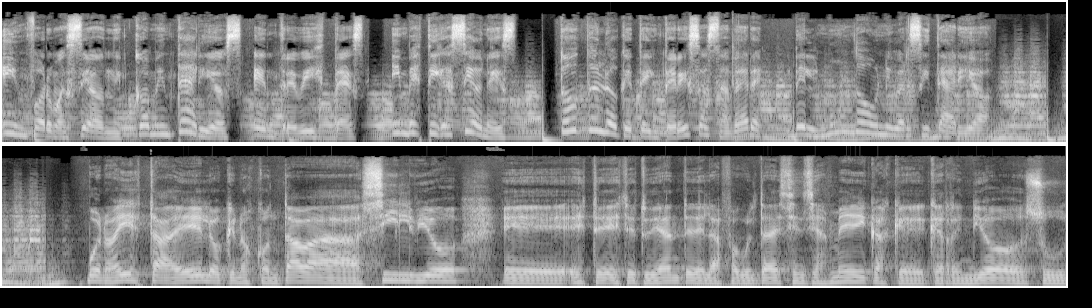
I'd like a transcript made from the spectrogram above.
Información, comentarios, entrevistas, investigaciones, todo lo que te interesa saber del mundo universitario. Bueno, ahí está eh, lo que nos contaba Silvio, eh, este, este estudiante de la Facultad de Ciencias Médicas que, rindió su,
